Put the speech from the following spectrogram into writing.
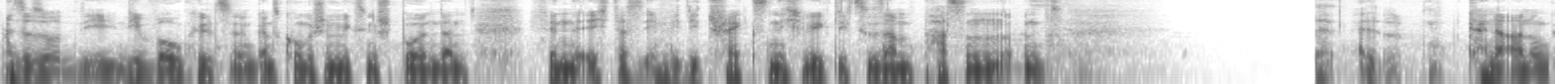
Also so die, die Vocals und ganz komische Mixing-Spuren, dann finde ich, dass irgendwie die Tracks nicht wirklich zusammenpassen und äh, also, keine Ahnung.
